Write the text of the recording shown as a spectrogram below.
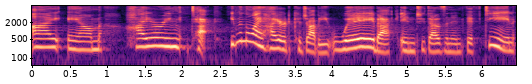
I am hiring tech. Even though I hired Kajabi way back in 2015,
